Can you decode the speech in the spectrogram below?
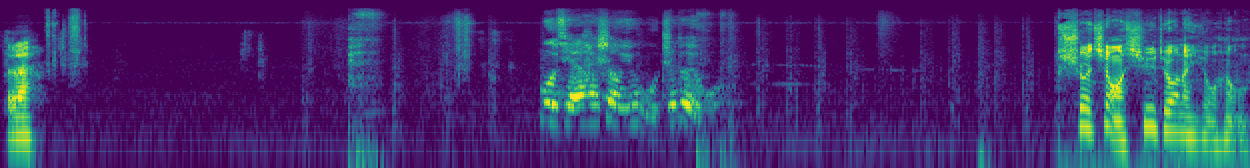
Tara. 目前还剩余五支队伍， Sure, siya, shoot yun na yun.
